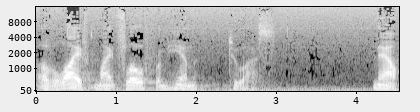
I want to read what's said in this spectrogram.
of life might flow from him to us. Now,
